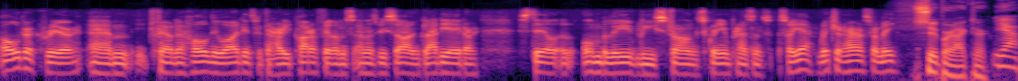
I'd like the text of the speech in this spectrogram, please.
older career, um, he found a whole new audience with the Harry Potter films. And as we saw in Gladiator, still an unbelievably strong screen presence. So yeah, Richard Harris for me. super actor Yeah.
